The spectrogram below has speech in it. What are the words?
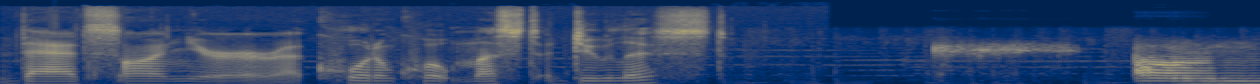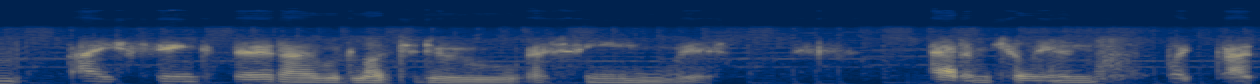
that's on your uh, quote unquote must do list? Um, I think that I would love to do a scene with Adam Killian. Like that's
